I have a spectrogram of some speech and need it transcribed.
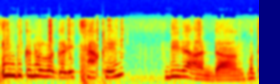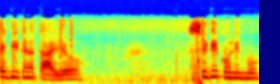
Hindi ka na magalit sa akin? hindi na Andang. Magkaibigan na tayo. Sige, kunin mo.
